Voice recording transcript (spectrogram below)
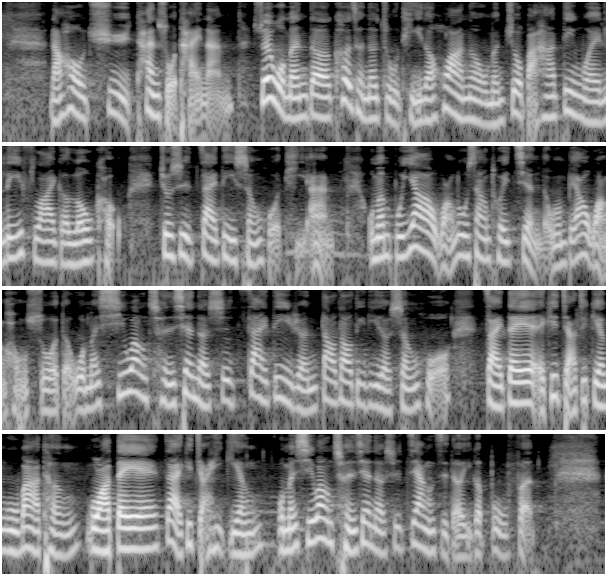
然后去探索台南，所以我们的课程的主题的话呢，我们就把它定为 Live like a local，就是在地生活提案。我们不要网络上推荐的，我们不要网红说的，我们希望呈现的是在地人道道地地的生活。在地也可以讲这间五霸藤，外地再也可以讲一间。我们希望呈现的是这样子的一个部分。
